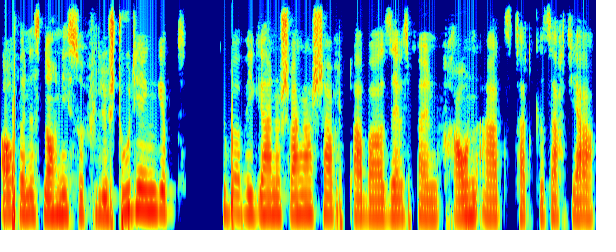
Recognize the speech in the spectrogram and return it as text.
auch wenn es noch nicht so viele Studien gibt über vegane Schwangerschaft, aber selbst mein Frauenarzt hat gesagt, ja,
